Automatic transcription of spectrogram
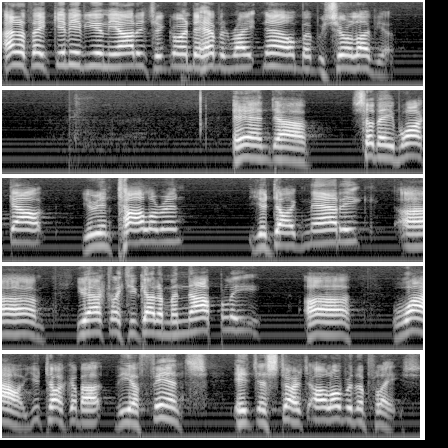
I don't think any of you in the audience are going to heaven right now, but we sure love you. And uh, so they walk out. You're intolerant you're dogmatic, uh, you act like you've got a monopoly. Uh, wow, you talk about the offense, it just starts all over the place.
